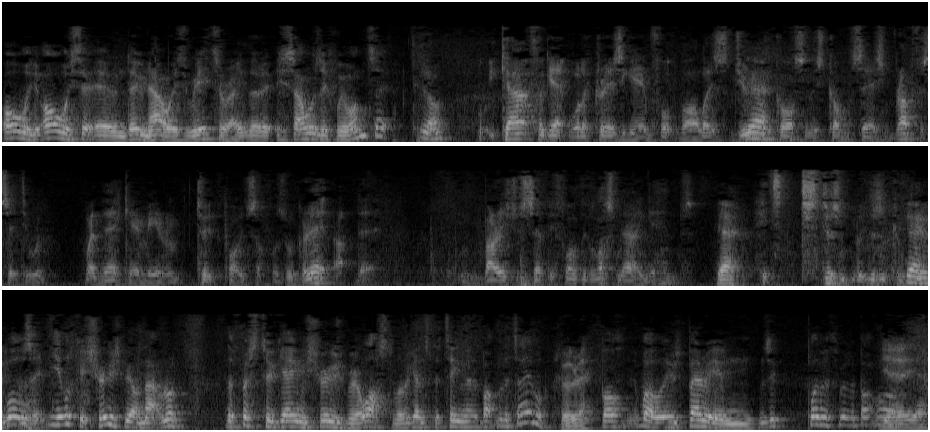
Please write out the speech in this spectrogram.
all we all we sit here and do now is reiterate that it's ours if we want it. You know, But you can't forget what a crazy game football is. During Yeah. the course of this conversation, Bradford City, were, when they came here and took the points off us, were great that day. And Barry's just said before, they've lost nine games. Yeah, It just doesn't, it doesn't compute, yeah. Well, does it? you look at Shrewsbury on that run. The first two games Shrewsbury lost were against the team at the bottom of the table. Both, well, it was Bury and was it Plymouth were at the bottom? Yeah, yeah,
